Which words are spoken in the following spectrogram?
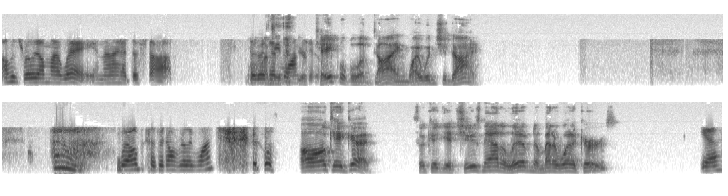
I was really on my way and then I had to stop. Because Well, I I mean, if you're to. capable of dying, why wouldn't you die? well, because I don't really want to. Oh, okay, good. So could you choose now to live no matter what occurs? yeah.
